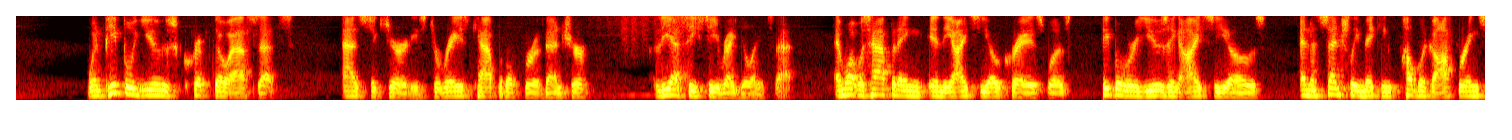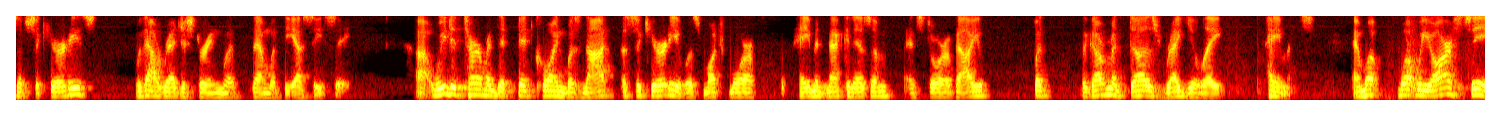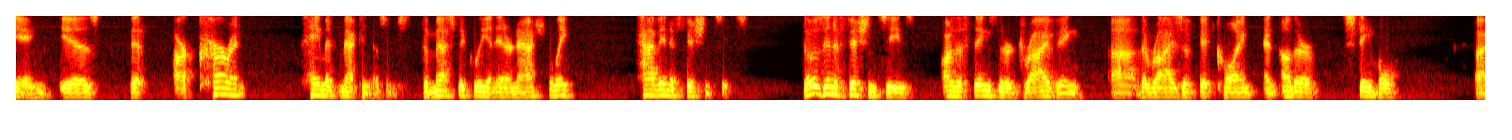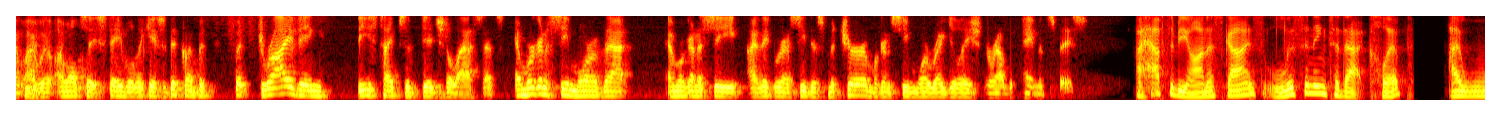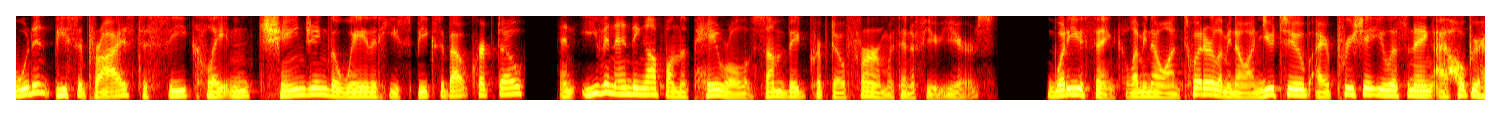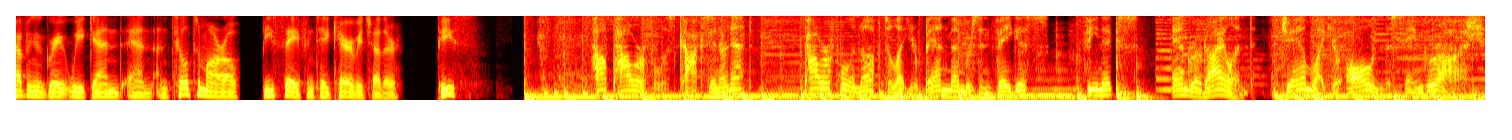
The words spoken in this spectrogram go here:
when people use crypto assets as securities to raise capital for a venture, the SEC regulates that. And what was happening in the ICO craze was people were using ICOs and essentially making public offerings of securities without registering with them with the SEC. Uh, we determined that Bitcoin was not a security. It was much more a payment mechanism and store of value. But the government does regulate payments. And what, what we are seeing is our current payment mechanisms, domestically and internationally, have inefficiencies. Those inefficiencies are the things that are driving uh, the rise of Bitcoin and other stable. I, I, will, I won't say stable in the case of Bitcoin, but but driving these types of digital assets, and we're going to see more of that. And we're going to see, I think we're going to see this mature, and we're going to see more regulation around the payment space. I have to be honest, guys. Listening to that clip, I wouldn't be surprised to see Clayton changing the way that he speaks about crypto and even ending up on the payroll of some big crypto firm within a few years. What do you think? Let me know on Twitter, let me know on YouTube. I appreciate you listening. I hope you're having a great weekend. And until tomorrow, be safe and take care of each other. Peace. How powerful is Cox Internet? Powerful enough to let your band members in Vegas, Phoenix, and Rhode Island jam like you're all in the same garage.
